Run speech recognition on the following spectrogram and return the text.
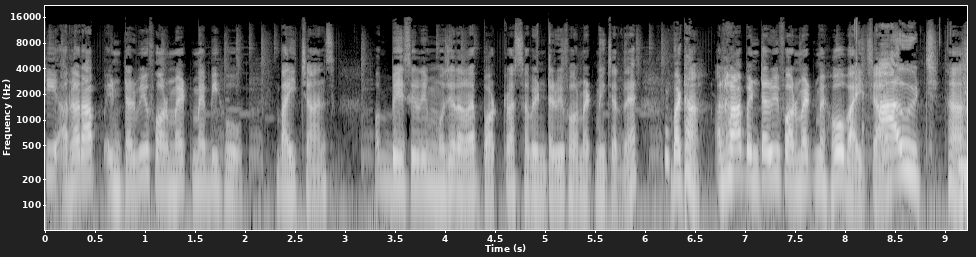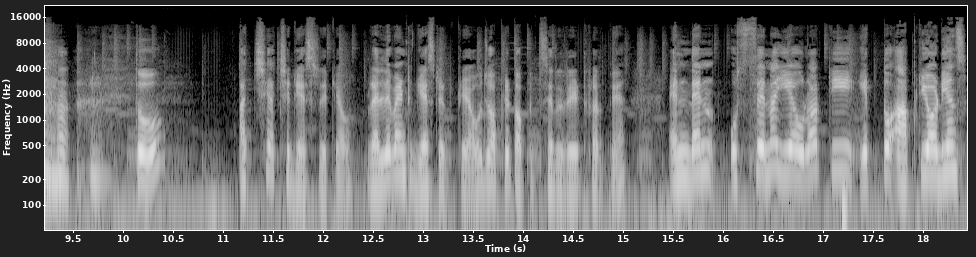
कि अगर आप इंटरव्यू फॉर्मेट में भी हो बाई चांस और बेसिकली मुझे लग रहा है पॉडकास्ट सब इंटरव्यू फॉर्मेट में ही चल रहे हैं। बट हाँ अगर आप इंटरव्यू फॉर्मेट में हो बाई चांस हाँ तो अच्छे अच्छे गेस्ट लेके आओ रेलिवेंट गेस्ट लेके आओ जो आपके टॉपिक से रिलेट करते हैं। एंड देन उससे ना ये होगा कि एक तो आपकी ऑडियंस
